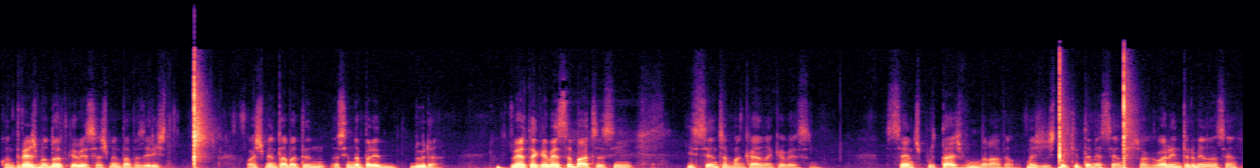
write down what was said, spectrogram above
Quando tiveres uma dor de cabeça, experimenta a fazer isto. Ou experimenta a bater assim na parede dura. Doer-te a cabeça, bates assim e sentes a pancada na cabeça. Sentes porque estás vulnerável. Mas isto aqui também sentes, só que agora interiormente não sentes.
